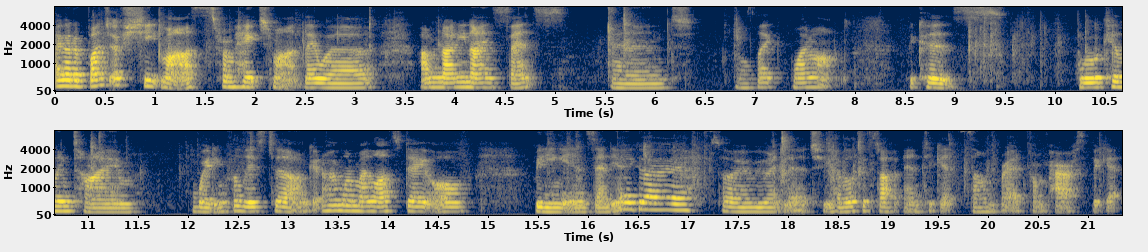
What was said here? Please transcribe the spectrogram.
I got a bunch of sheet masks from H Mart. They were um, 99 cents and I was like, why not? Because we were killing time waiting for Liz to um, get home on my last day of being in San Diego. So we went there to have a look at stuff and to get some bread from Paris Baguette.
